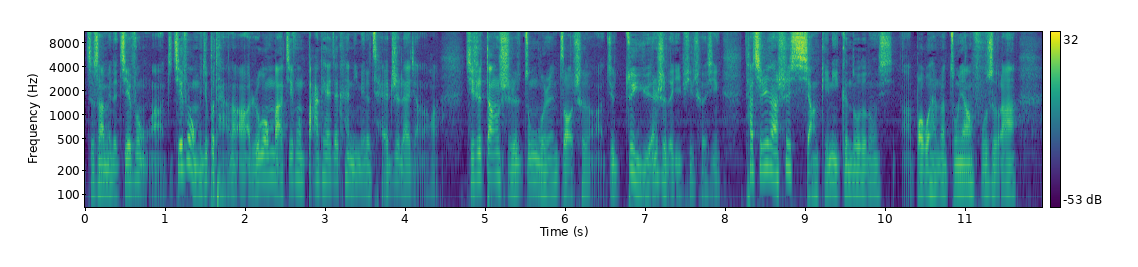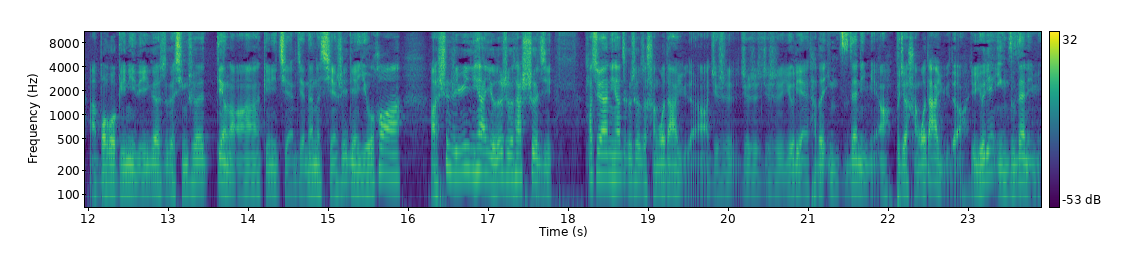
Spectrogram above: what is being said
这上面的接缝啊，接缝我们就不谈了啊。如果我们把接缝扒开再看里面的材质来讲的话，其实当时中国人造车啊，就最原始的一批车型，它其实上是想给你更多的东西啊，包括什么中央扶手啦，啊，包括给你的一个这个行车电脑啊，给你简简单的显示一点油耗啊，啊，甚至于你看有的时候它设计。它虽然你看这个车是韩国大宇的啊，就是就是就是有点它的影子在里面啊，不叫韩国大宇的啊，就有点影子在里面。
